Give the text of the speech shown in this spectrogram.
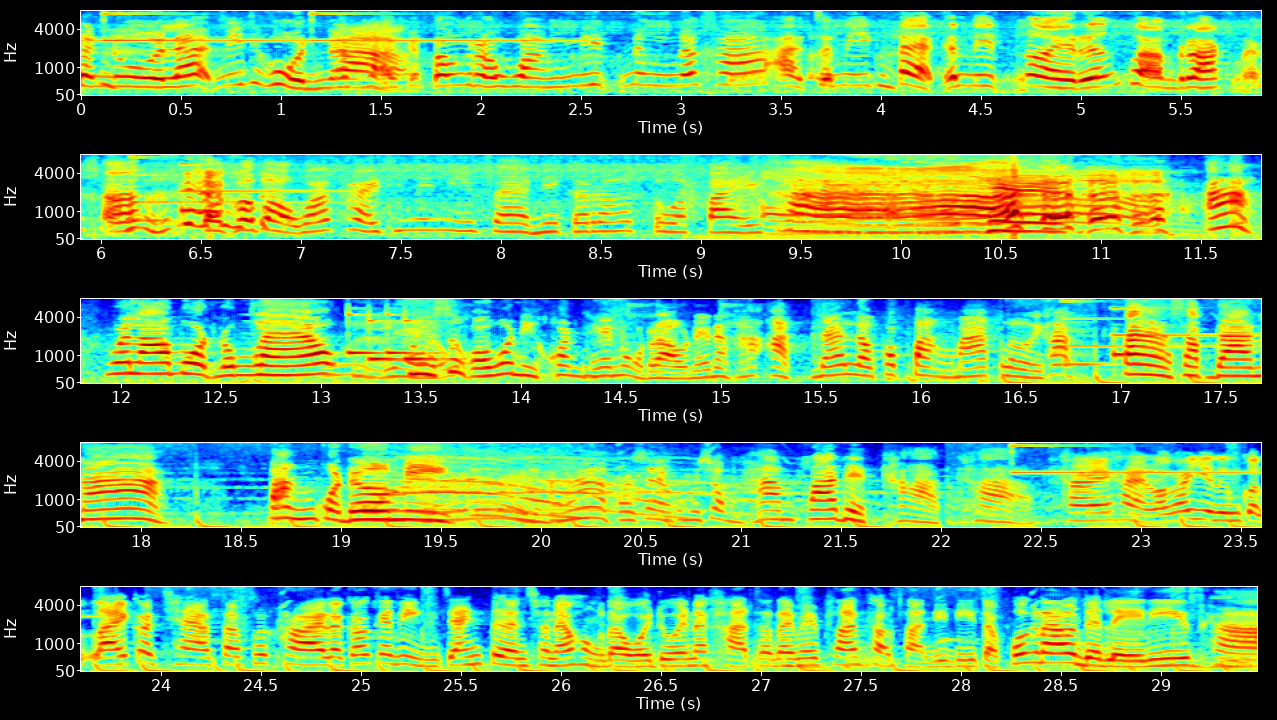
ธนูและมิถุนนะคะ ค่ะ ก็ต้องระวังนิดนึงนะคะ อาจจะมีแปลกกันนิดหน่อยเรื่องความรักนะคะ แต่เขาบอกว่าใครที่ไม่มีแฟนเนี่ยก็รอดตัวไปค่ะ โอเค อะ เวลาหมดลงแล้วแล้วรู้สึกว่าวันนี้คอนเทนต์ของเราเนี่ยนะคะ อัดแน่นแล้วก็ปังมากเลย แต่สัปดาห์หน้า ปังกว่าเดิมอีกอ่าเพ ราะฉะนั้นคุณผู้ชมห้ามพลาดเด็ดขาดค่ะ ใช่ค่ะ แล้วก็อย่าลืมกดไลค์ กดแชร์ subscribe แล้วก็กระดิ่งแจ้งเตือนช anel ของเราไว้ด้วยนะคะ จะได้ไม่พลาดข่าวสารดี ๆ จากพวกเรา The Ladies ค่ะ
